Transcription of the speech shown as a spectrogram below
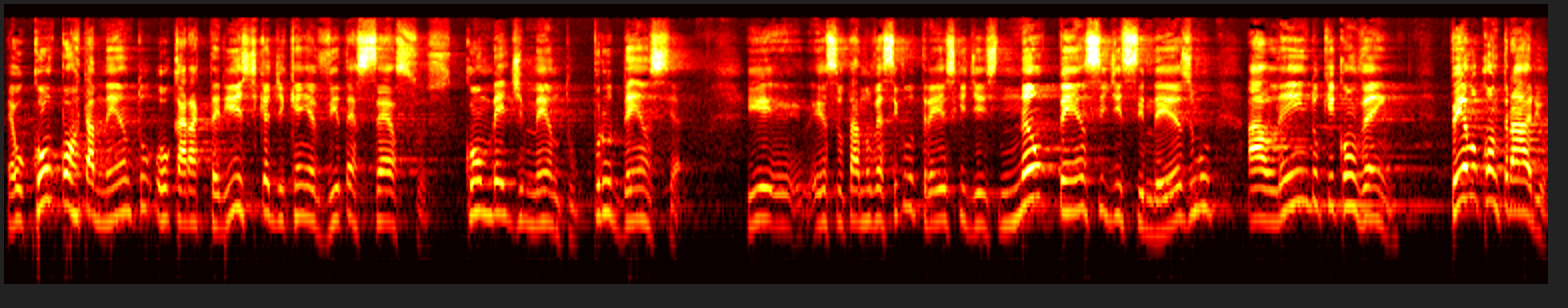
É o comportamento ou característica de quem evita excessos, comedimento, prudência. E isso está no versículo 3 que diz: Não pense de si mesmo além do que convém. Pelo contrário,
